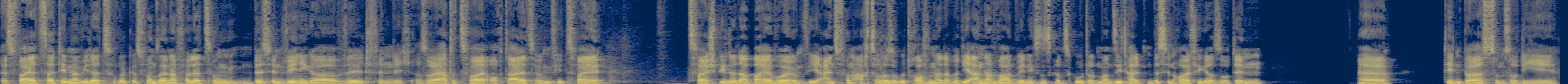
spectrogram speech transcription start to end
es war jetzt, seitdem er wieder zurück ist von seiner Verletzung, ein bisschen weniger wild, finde ich. Also er hatte zwar auch da jetzt irgendwie zwei, zwei Spiele dabei, wo er irgendwie eins von acht oder so getroffen hat, aber die anderen waren wenigstens ganz gut und man sieht halt ein bisschen häufiger so den, äh, den Burst und so die,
